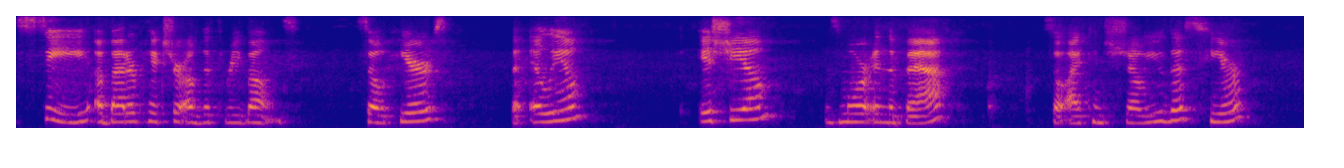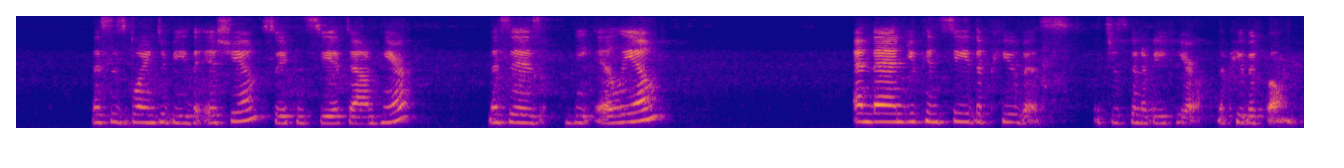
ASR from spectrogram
see a better picture of the three bones. So here's the ilium. Ischium is more in the back. So I can show you this here. This is going to be the ischium, so you can see it down here. This is the ilium. And then you can see the pubis, which is going to be here, the pubic bone.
